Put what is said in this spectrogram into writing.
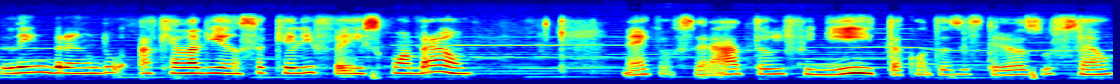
lembrando aquela aliança que ele fez com Abraão, né? Que será tão infinita quanto as estrelas do céu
